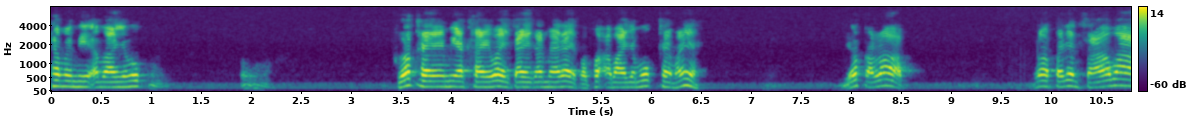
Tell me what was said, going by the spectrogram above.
ถ้าไม่มีอบายมุกเพราะใครมีใครไว้ใจกันมาได้ก็เพราะอบายมุกใช่ไหมเดี๋ยวก็รอบ รอบไปเล่นสาวว่า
